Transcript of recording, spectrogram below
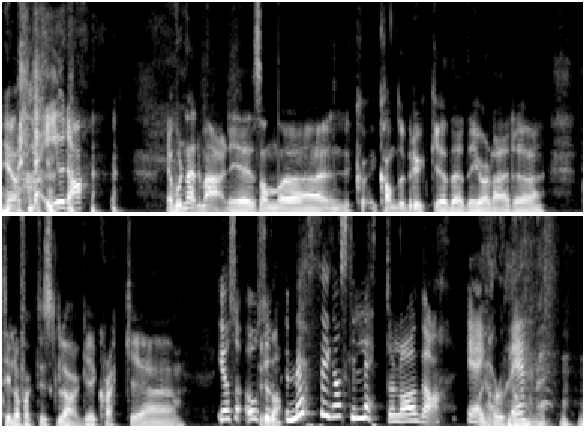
Ja. Det er jo da. Ja, hvor nærme er de sånn eh, Kan du bruke det de gjør der, eh, til å faktisk lage crack? eh? Ja, så, og så- meth er ganske lett å lage, egentlig. har du lagd meth?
